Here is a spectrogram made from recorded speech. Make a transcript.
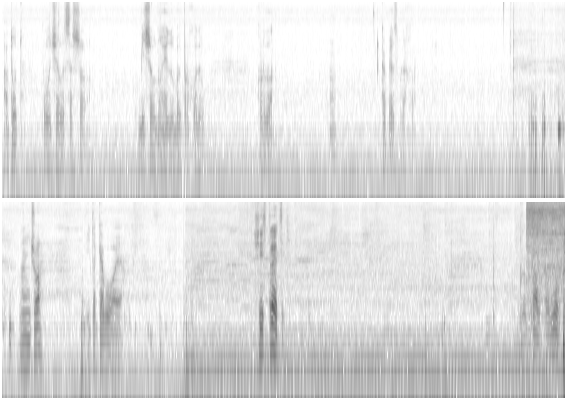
А тут вийшло, що більше одної доби проходив кордон. Капець бляха. Ну нічого, і таке буває. 6.30. Заправка вовка.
